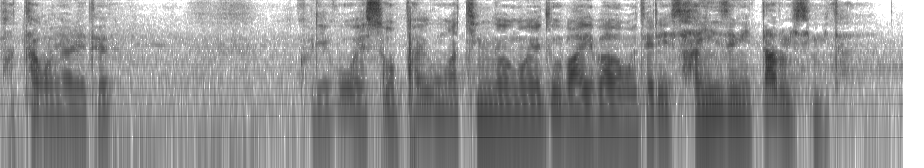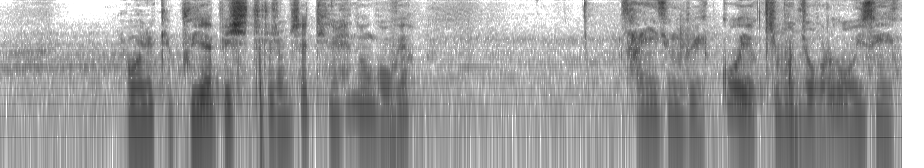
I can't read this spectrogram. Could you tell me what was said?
파타고니아 레드 그리고 S580 같은 경우에도 마이바흐 모델이 4인승이 따로 있습니다. 이건 이렇게 VIP 시트로 좀 세팅을 해놓은 거고요. 4인승도 있고 기본적으로는 5인승이고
